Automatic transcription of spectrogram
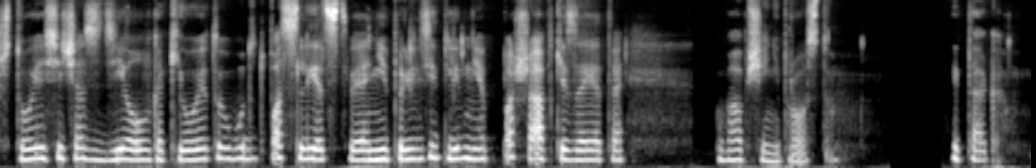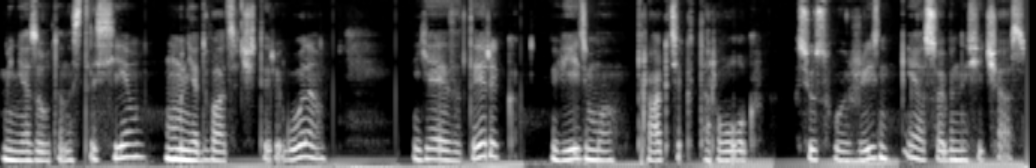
что я сейчас сделал, какие у этого будут последствия, не прилетит ли мне по шапке за это. Вообще непросто. Итак, меня зовут Анастасия, мне 24 года. Я эзотерик, ведьма, практик, таролог всю свою жизнь и особенно сейчас.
